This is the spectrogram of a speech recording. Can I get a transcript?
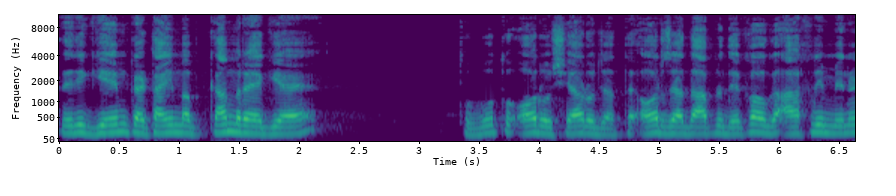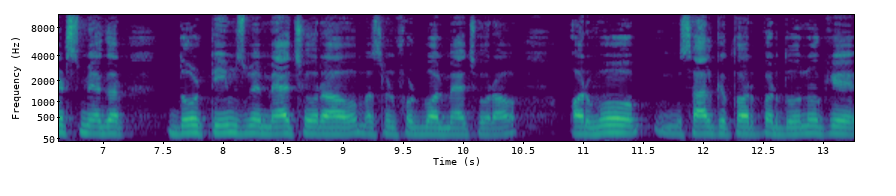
تیری گیم کا ٹائم اب کم رہ گیا ہے، تو وہ تو اور ہوشیار ہو جاتا ہے۔ اور زیادہ آپ نے دیکھا ہوگا، آخری منٹس میں اگر دو ٹیمز میں میچ ہو رہا ہو، مثلا فٹ بال میچ ہو رہا ہو، اور وہ مثال کے طور پر دونوں کے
